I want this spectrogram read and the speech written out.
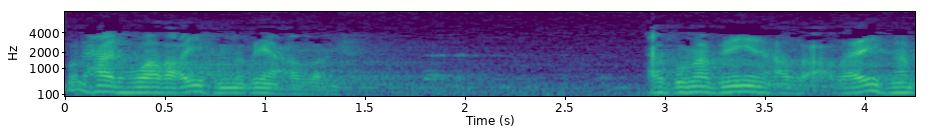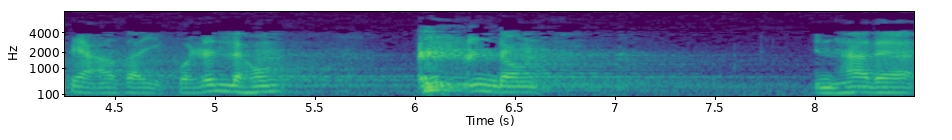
كل حال هو ضعيف مبني على ضعيف. أقول مبني على ضعيف مبني على ضعيف. ولعلهم عندهم إن هذا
